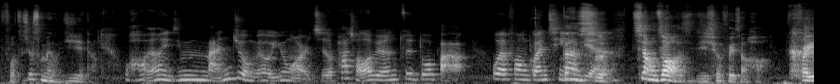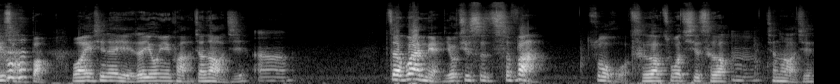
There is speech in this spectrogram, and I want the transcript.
否则就是没有意义的。我好像已经蛮久没有用耳机了，怕吵到别人，最多把外放关轻但是一点。降噪的确非常好，非常棒。王爷现在也在用一款降噪耳机，嗯在外面，尤其是吃饭、坐火车、坐汽车，嗯，降噪耳机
